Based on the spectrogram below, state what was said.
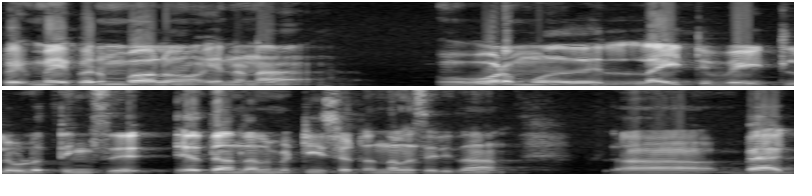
பெ- மே பெரும்பாலும் என்னென்னா ஓடும் போது லைட்டு வெயிட்டில் உள்ள திங்ஸு எதாக இருந்தாலும் டிஷர்ட்டாக இருந்தாலும் சரி தான் பேக்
